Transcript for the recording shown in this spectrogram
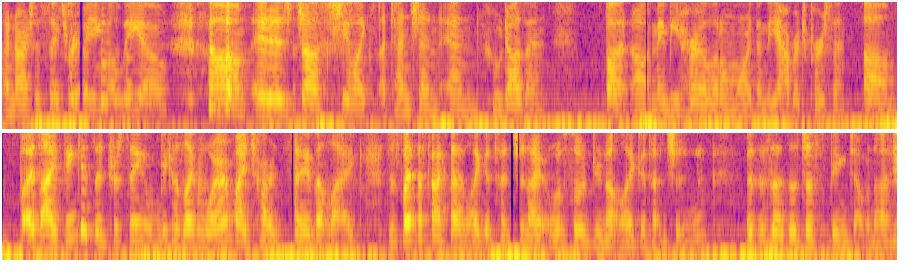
a narcissist Thank for you. being a Leo. Um, it is just she likes attention, and who doesn't? But uh, maybe her a little more than the average person. Um, But it's, I think it's interesting because like where my charts say that like despite the fact that I like attention, I also do not like attention. Is, is that just being Gemini?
